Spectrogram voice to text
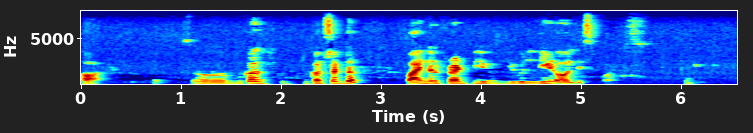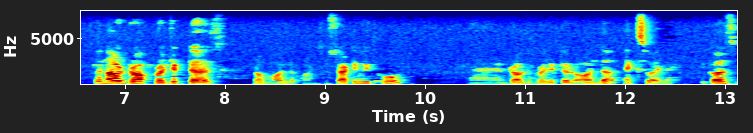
Or so because to construct the final front view you will need all these points. Okay. So now draw projectors from all the points. So starting with o and draw the projector on the xy line. Because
